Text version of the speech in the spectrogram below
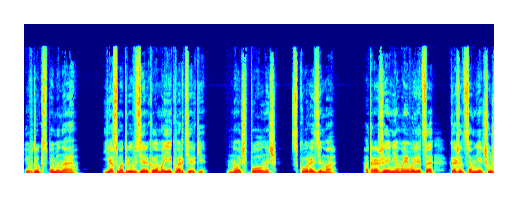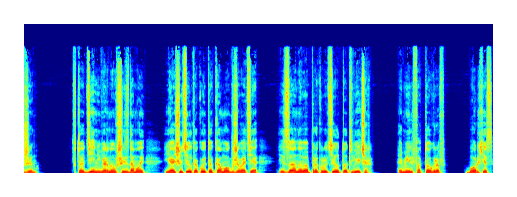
И вдруг вспоминаю. Я смотрю в зеркало моей квартирки. Ночь-полночь. Скоро зима. Отражение моего лица кажется мне чужим. В тот день, вернувшись домой, я ощутил какой-то комок в животе и заново прокрутил тот вечер. Эмиль фотограф, Борхес,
